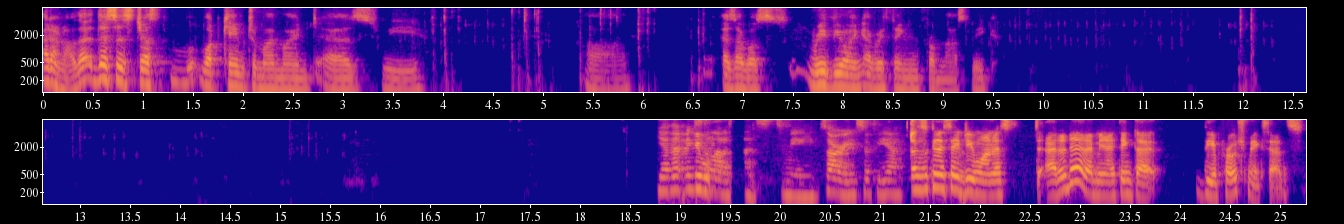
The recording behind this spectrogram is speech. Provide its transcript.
I don't know, that, this is just what came to my mind as we uh, as I was reviewing everything from last week. Yeah, that makes a lot of sense to me. Sorry, Sophia. I was gonna say, do you want us to edit it? I mean, I think that the approach makes sense.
